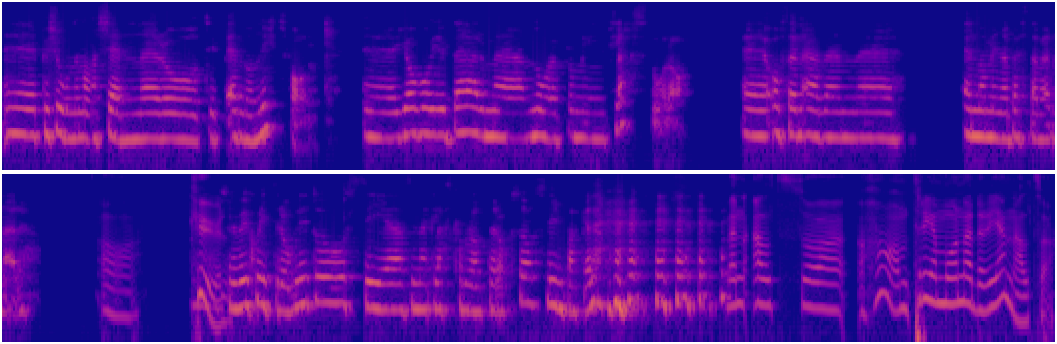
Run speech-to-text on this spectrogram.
eh, personer man känner och typ ändå nytt folk. Eh, jag var ju där med några från min klass då. då. Eh, och sen även eh, en av mina bästa vänner. Ja. Så Kul! det var ju skitroligt att se sina klasskamrater också svinpackade. Men alltså, aha, om tre månader igen alltså?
